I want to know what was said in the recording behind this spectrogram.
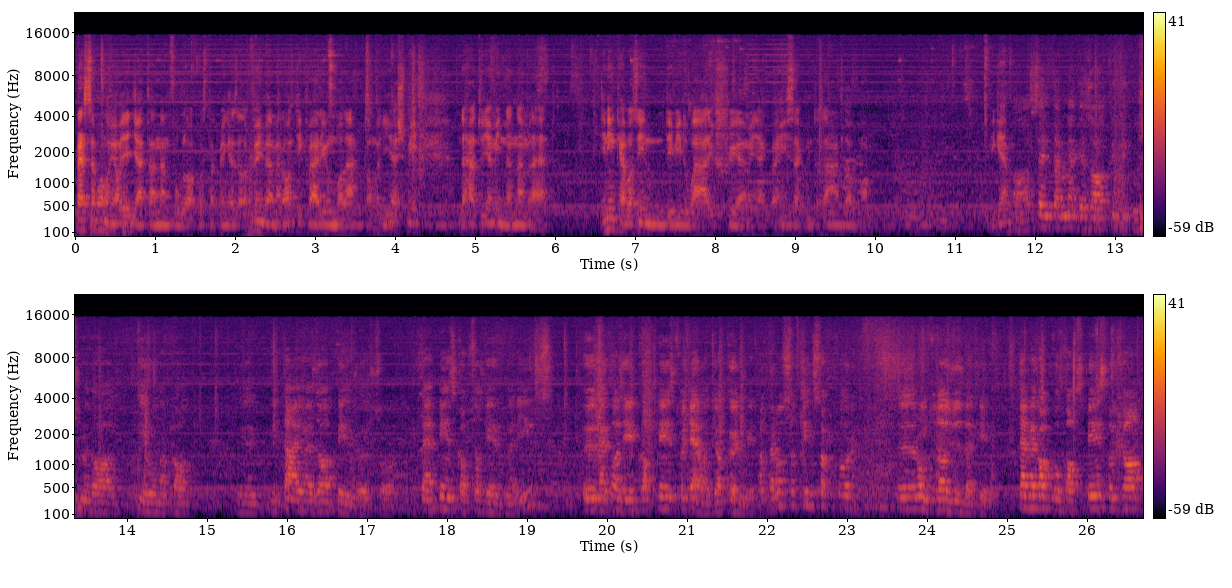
persze van olyan, hogy egyáltalán nem foglalkoztak még ezzel a könyvvel, mert antikváriumban láttam, vagy ilyesmi, de hát ugye minden nem lehet. Én inkább az individuális élményekben hiszek, mint az átlagban. Igen? Szerintem meg ez a kritikus meg a írónak a vitája, ez a pénzről szól. Te pénzt kapsz azért, mert írsz, ő meg azért kap pénzt, hogy eladja a könyvét. Ha te rosszat írsz, akkor rontod az üzletét. Te meg akkor kapsz pénzt, hogyha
